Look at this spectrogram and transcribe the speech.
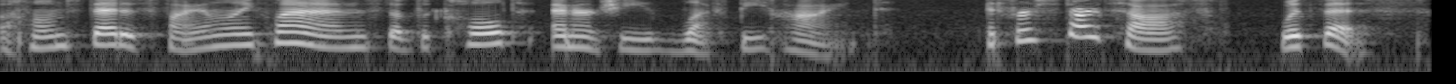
A homestead is finally cleansed of the cult energy left behind. It first starts off with this.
